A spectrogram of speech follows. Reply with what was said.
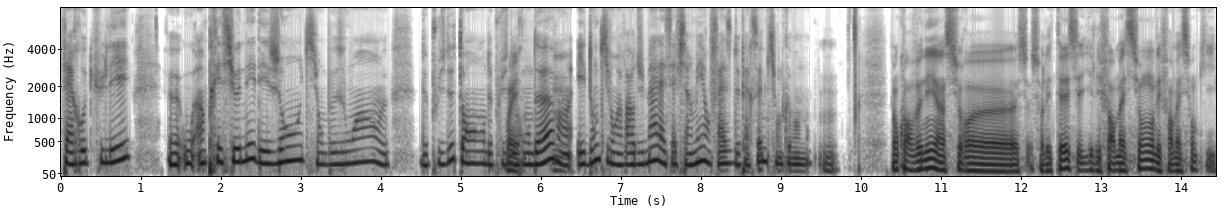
faire reculer ou impressionner des gens qui ont besoin de plus de temps, de plus Ouais. de rondeur, Mhm. et donc qui vont avoir du mal à s'affirmer en face de personnes qui ont le commandement. Donc on revenait hein, sur, sur, sur les tests, il y a les formations, des formations qui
